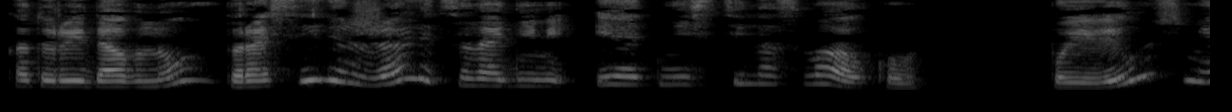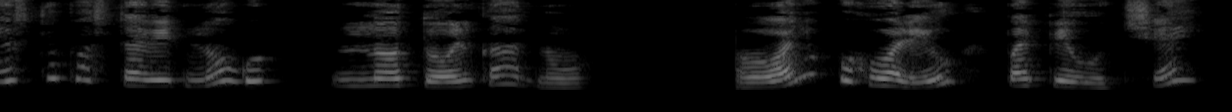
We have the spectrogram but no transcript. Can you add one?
которые давно просили жалиться над ними и отнести на свалку. Появилось место поставить ногу, но только одну. Ванюк похвалил, попил чай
